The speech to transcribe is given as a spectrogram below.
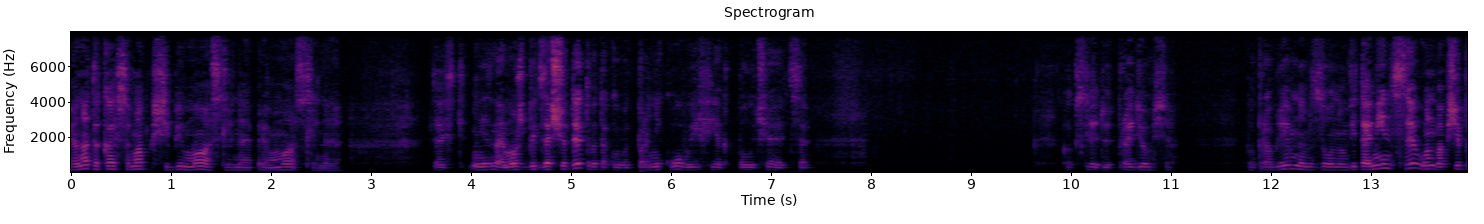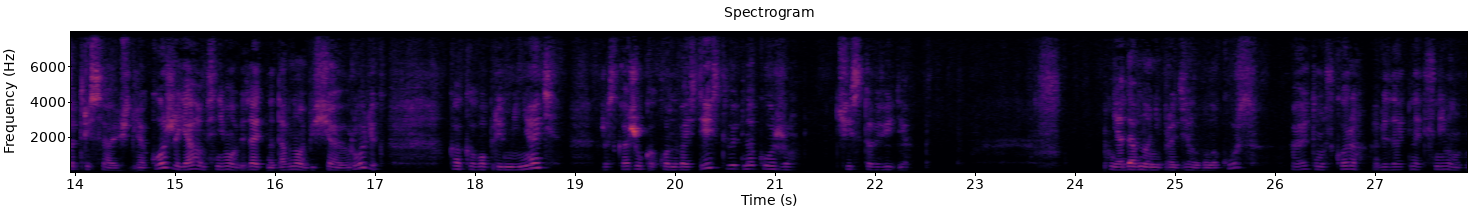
и она такая сама по себе масляная, прям масляная. То есть, не знаю, может быть, за счет этого такой вот парниковый эффект получается. как следует пройдемся по проблемным зонам. Витамин С, он вообще потрясающий для кожи. Я вам сниму обязательно, давно обещаю ролик, как его применять. Расскажу, как он воздействует на кожу в чистом виде. Я давно не проделывала курс, поэтому скоро обязательно это сниму.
